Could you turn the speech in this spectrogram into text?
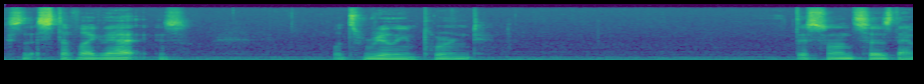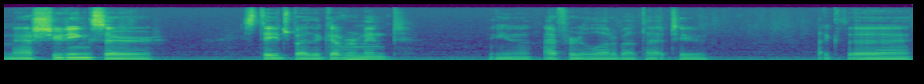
'Cause that stuff like that is what's really important. This one says that mass shootings are staged by the government. You know, I've heard a lot about that too. Like the,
